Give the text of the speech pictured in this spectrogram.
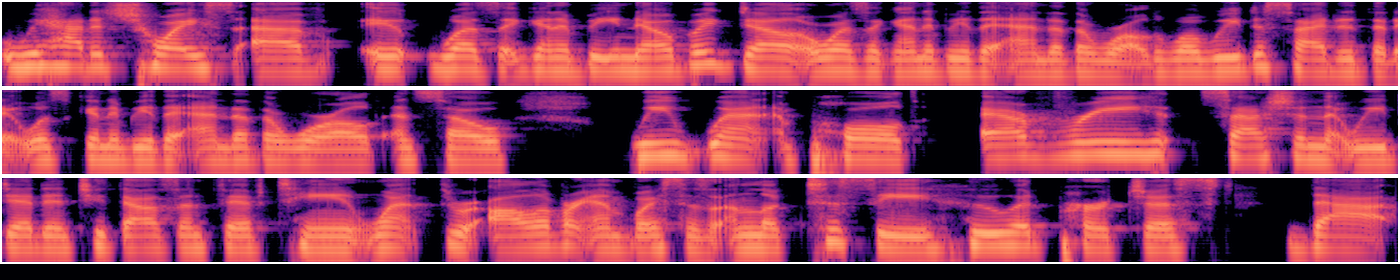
we had a choice of it was it going to be no big deal or was it going to be the end of the world? Well, we decided that it was going to be the end of the world. And so we went and pulled every session that we did in 2015, went through all of our invoices and looked to see who had purchased that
